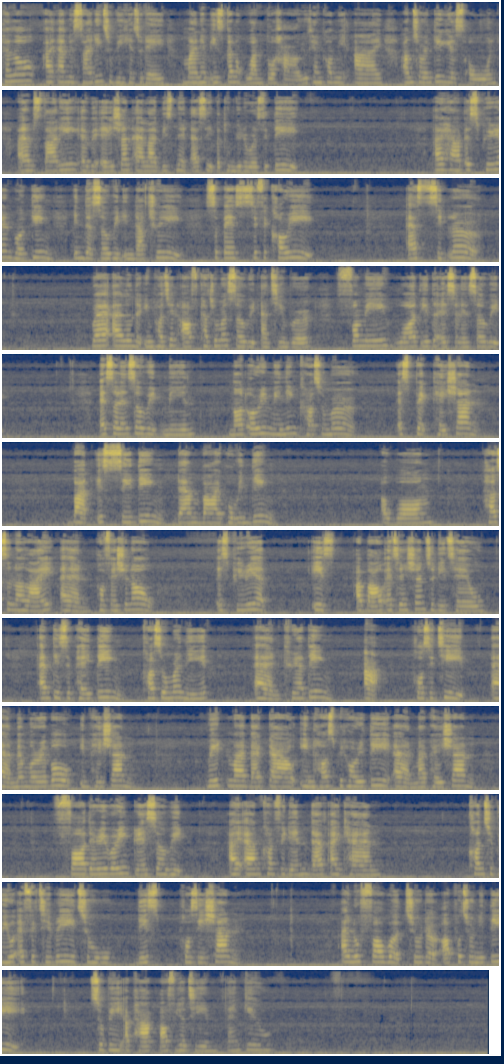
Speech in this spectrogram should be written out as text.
Hello, I am excited to be here today. My name is Ganokwan Tua Khao. You can call me I. I'm 20 years old. I am studying aviation and airline business at Sri University. I have experience working in the service industry, specifically as settler, where I learned the importance of customer service and teamwork. For me, what is the excellent service? Excellent service means not only meeting customer expectation, but exceeding them by providing a warm, personalized, and professional experience. It's about attention to detail, anticipating customer needs, and creating a positive and memorable impression. With my background in hospitality and my passion for delivering great service, I am confident that I can contribute effectively to this position. I look forward to the opportunity to be a part of your team. Thank you.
